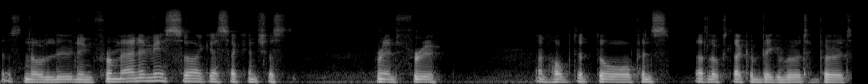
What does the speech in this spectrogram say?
There's no looting from enemies, so I guess I can just sprint through and hope the door opens. That looks like a big wood bird.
